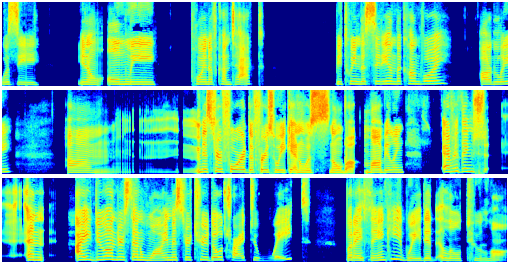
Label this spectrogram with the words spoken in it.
was the, you know, only point of contact between the city and the convoy, oddly. Um, Mr. Ford, the first weekend was snowmobiling. Everything, sh- and I do understand why Mr. Trudeau tried to wait but I think he waited a little too long.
